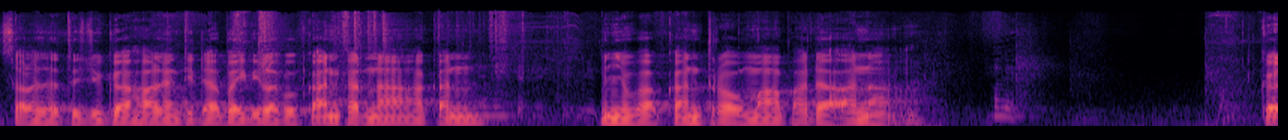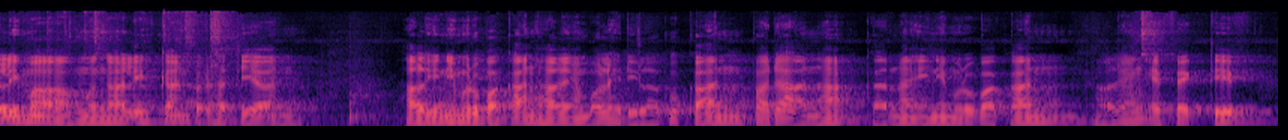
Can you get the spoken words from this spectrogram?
salah satu juga hal yang tidak baik dilakukan karena akan menyebabkan trauma pada anak. Kelima, mengalihkan perhatian. Hal ini merupakan hal yang boleh dilakukan pada anak karena ini merupakan hal yang efektif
